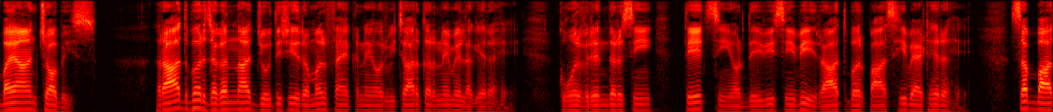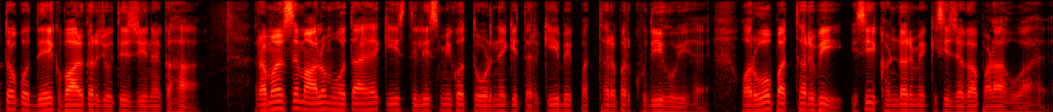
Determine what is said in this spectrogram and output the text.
बयान चौबीस। रात भर जगन्नाथ ज्योतिषी रमल फेंकने और विचार करने में लगे रहे। कुंवर वीरेंद्र सिंह, तेज सिंह और देवी सिंह भी रात भर पास ही बैठे रहे। सब बातों को देखभाल कर ज्योतिष जी ने कहा। रमल से मालूम होता है कि इस तिलिस्मी को तोड़ने की तरकीब एक पत्थर पर खुदी हुई है और वो पत्थर भी इसी खंडर में किसी जगह पड़ा हुआ है।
